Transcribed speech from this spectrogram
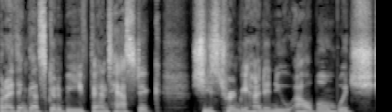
But I think that's going to be fantastic. She's turned behind a new album, which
